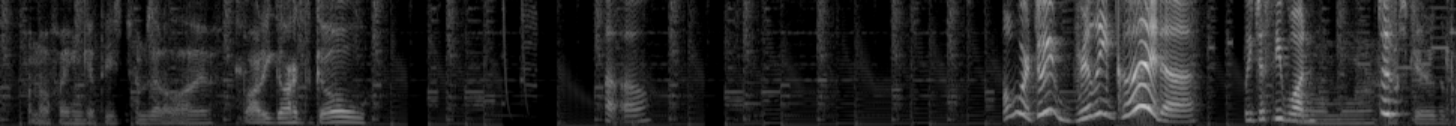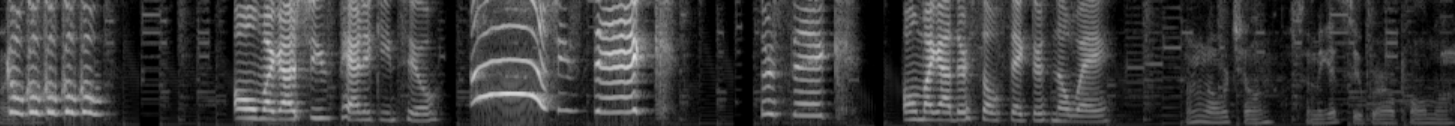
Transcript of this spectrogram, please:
I don't know if I can get these gems out alive. Bodyguards, go! Uh we're doing really good. Uh, we just need one. One more. Just I'm scared of the Go, go, go, go, go! Oh my gosh, she's panicking too. Ah, she's thick. They're thick. Oh my god, they're so thick. There's no way. I don't know, we're chilling. Soon as we get super, I'll pull them off.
